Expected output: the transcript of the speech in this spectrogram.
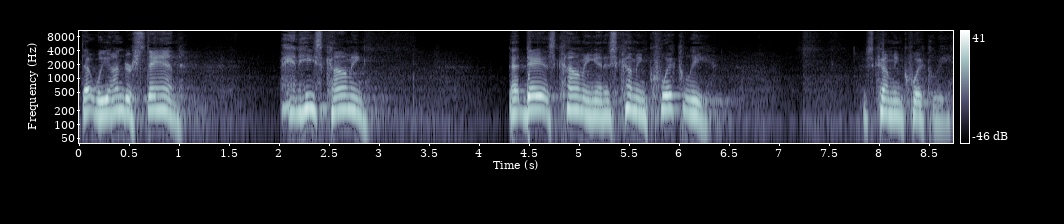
that we understand man, He's coming. That day is coming, and it's coming quickly. It's coming quickly.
